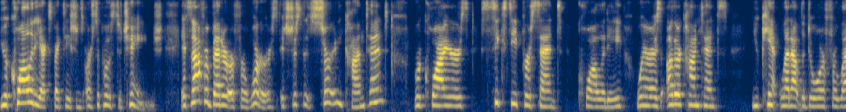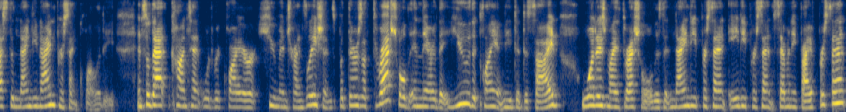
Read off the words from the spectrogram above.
your quality expectations are supposed to change. It's not for better or for worse, it's just that certain content requires 60% quality, whereas other contents you can't let out the door for less than 99% quality. And so that content would require human translations. But there's a threshold in there that you, the client, need to decide what is my threshold? Is it 90%, 80%, 75%?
